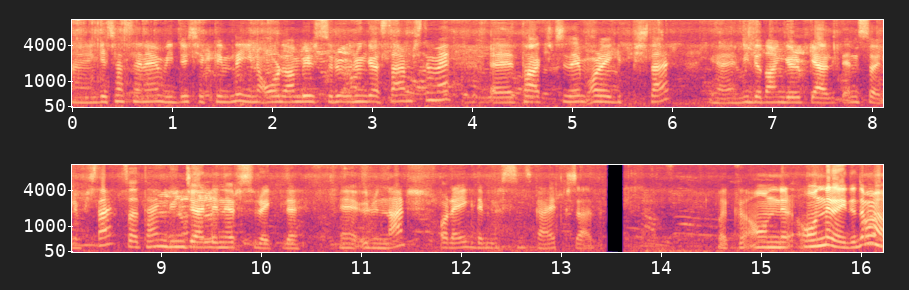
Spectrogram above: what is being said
Yani geçen sene video çektiğimde yine oradan bir sürü ürün göstermiştim ve e, takipçilerim oraya gitmişler. Yani videodan görüp geldiklerini söylemişler. Zaten güncellenir sürekli e, ürünler. Oraya gidebilirsiniz. Gayet güzeldi. Bakın 10, lira, 10 liraydı değil mi?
